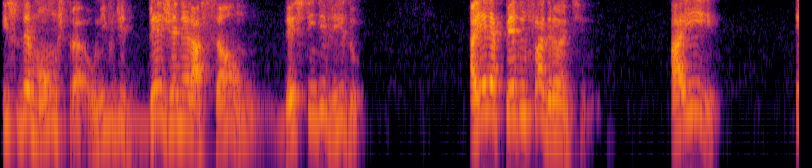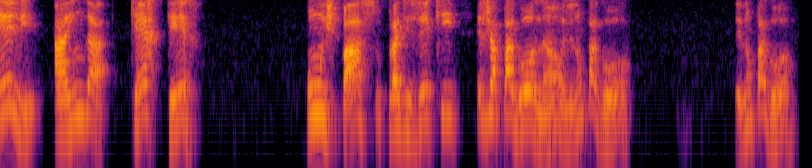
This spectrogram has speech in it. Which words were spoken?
isso demonstra o nível de degeneração deste indivíduo. Aí ele é pego em flagrante. Aí ele ainda quer ter um espaço para dizer que ele já pagou. Não, ele não pagou. Ele não pagou.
